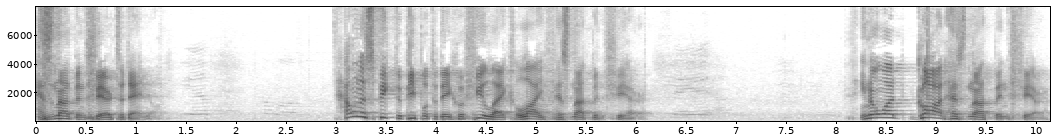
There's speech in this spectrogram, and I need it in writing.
has not been fair to Daniel. I want to speak to people today who feel like life has not been fair. You know what? God has not been fair.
